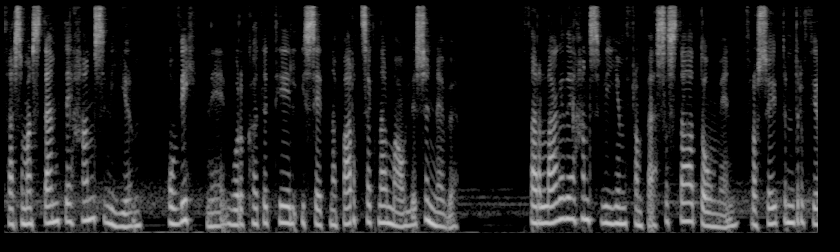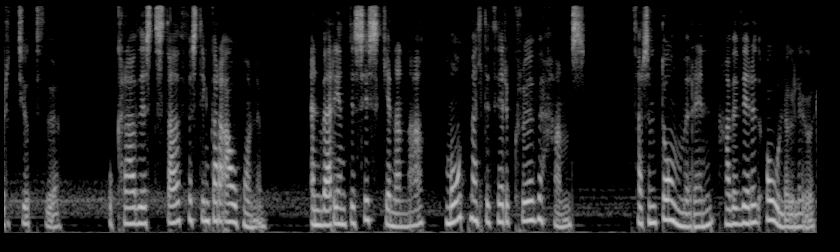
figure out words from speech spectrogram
þar sem hann stemdi hans výjum og vittni voru köllu til í setna bartsegnarmáli Sunnefu. Þar lagði hans výjum fram Bessastadadómin frá 1742 og krafðist staðfestingar á honum en verjandi sískinana mótmælti þeirri kröfu hans þar sem dómurinn hafi verið ólöglegur.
